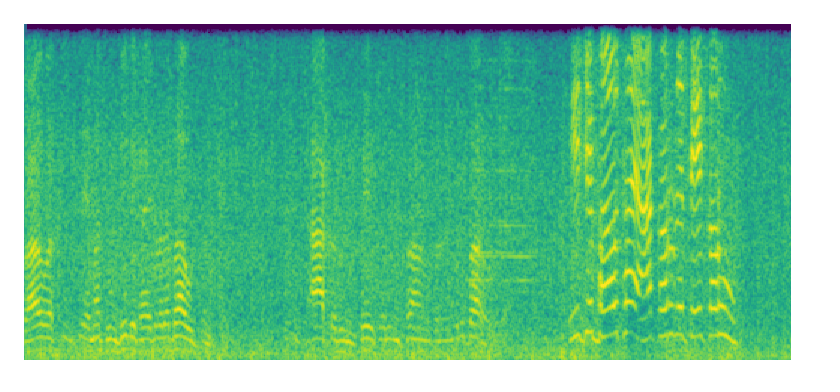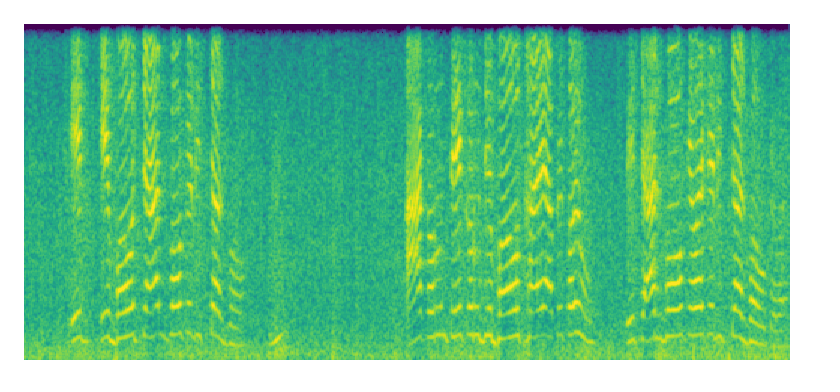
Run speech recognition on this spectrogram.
ભાવ વસ્તુ એમાંથી ઊંધું દેખાય એટલે બધા ભાવ ઉત્પન્ન થાય. આ કરું તે કરું ફલાણું કરું બધું ભાવ એ જે ભાવ થાય આ કરું ને તે કરું. એ એ ભાવ ચાર્જ ભાવ કે ડિસ્ચાર્જ ભાવ? આ કરું તે કરું જે ભાવ થાય આપણે કહ્યું તે ચાર્જ ભાવ કહેવાય કે ડિસ્ચાર્જ ભાવ કહેવાય?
